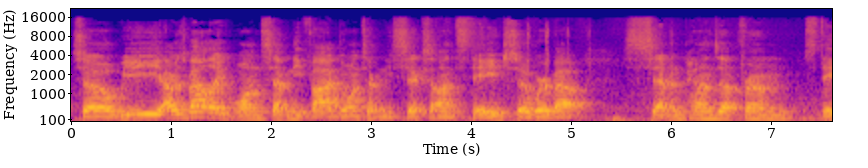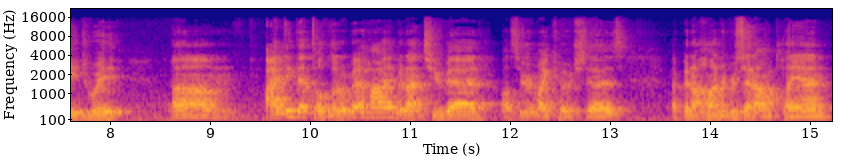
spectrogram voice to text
So we, I was about like 175 to 176 on stage, so we're about seven pounds up from stage weight. Um, I think that's a little bit high, but not too bad. I'll see what my coach says. I've been 100% on plan,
